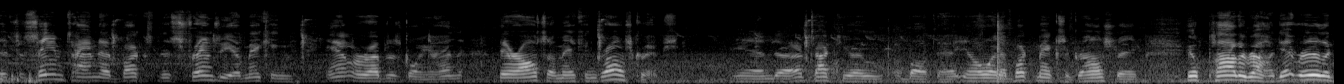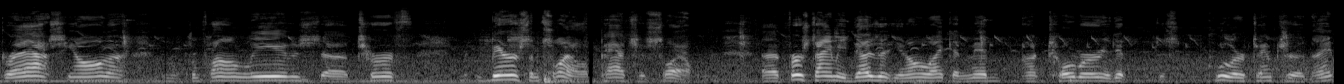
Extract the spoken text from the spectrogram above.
at the same time that bucks, this frenzy of making antler rubs is going on, they're also making ground scrapes. And uh, I've talked to you about that. You know, when a buck makes a ground scrape, he'll paw the ground, get rid of the grass, you know, the, the leaves, uh, turf, bare some soil, a patch of soil. Uh, first time he does it, you know, like in mid-October, you get this cooler temperature at night.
